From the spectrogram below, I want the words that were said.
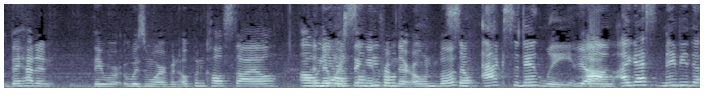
they hadn't they were it was more of an open call style oh, and they yeah, were singing from their own book So accidentally, Yeah. Um, I guess maybe the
